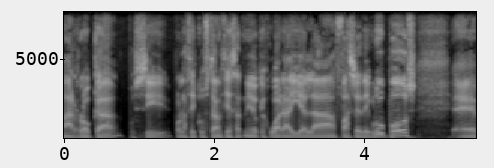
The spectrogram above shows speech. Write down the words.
Marroca, pues sí, por las circunstancias ha tenido que jugar ahí en la fase de grupos, eh,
